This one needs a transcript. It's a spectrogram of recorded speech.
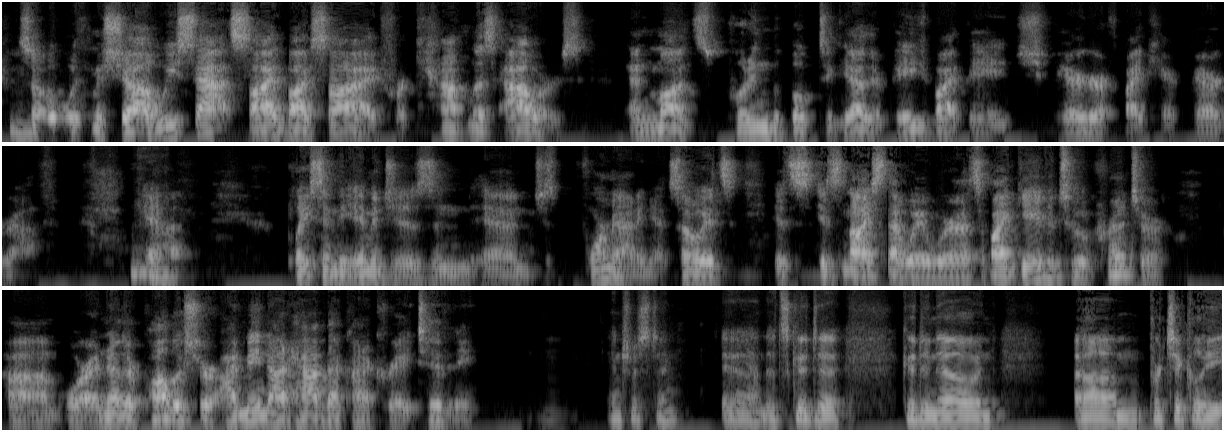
Mm-hmm. So with Michelle, we sat side by side for countless hours and months putting the book together, page by page, paragraph by paragraph, yeah. and placing the images and and just formatting it. So it's it's it's nice that way. Whereas if I gave it to a printer um, or another publisher, I may not have that kind of creativity. Interesting yeah, that's good to good to know. And um, particularly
